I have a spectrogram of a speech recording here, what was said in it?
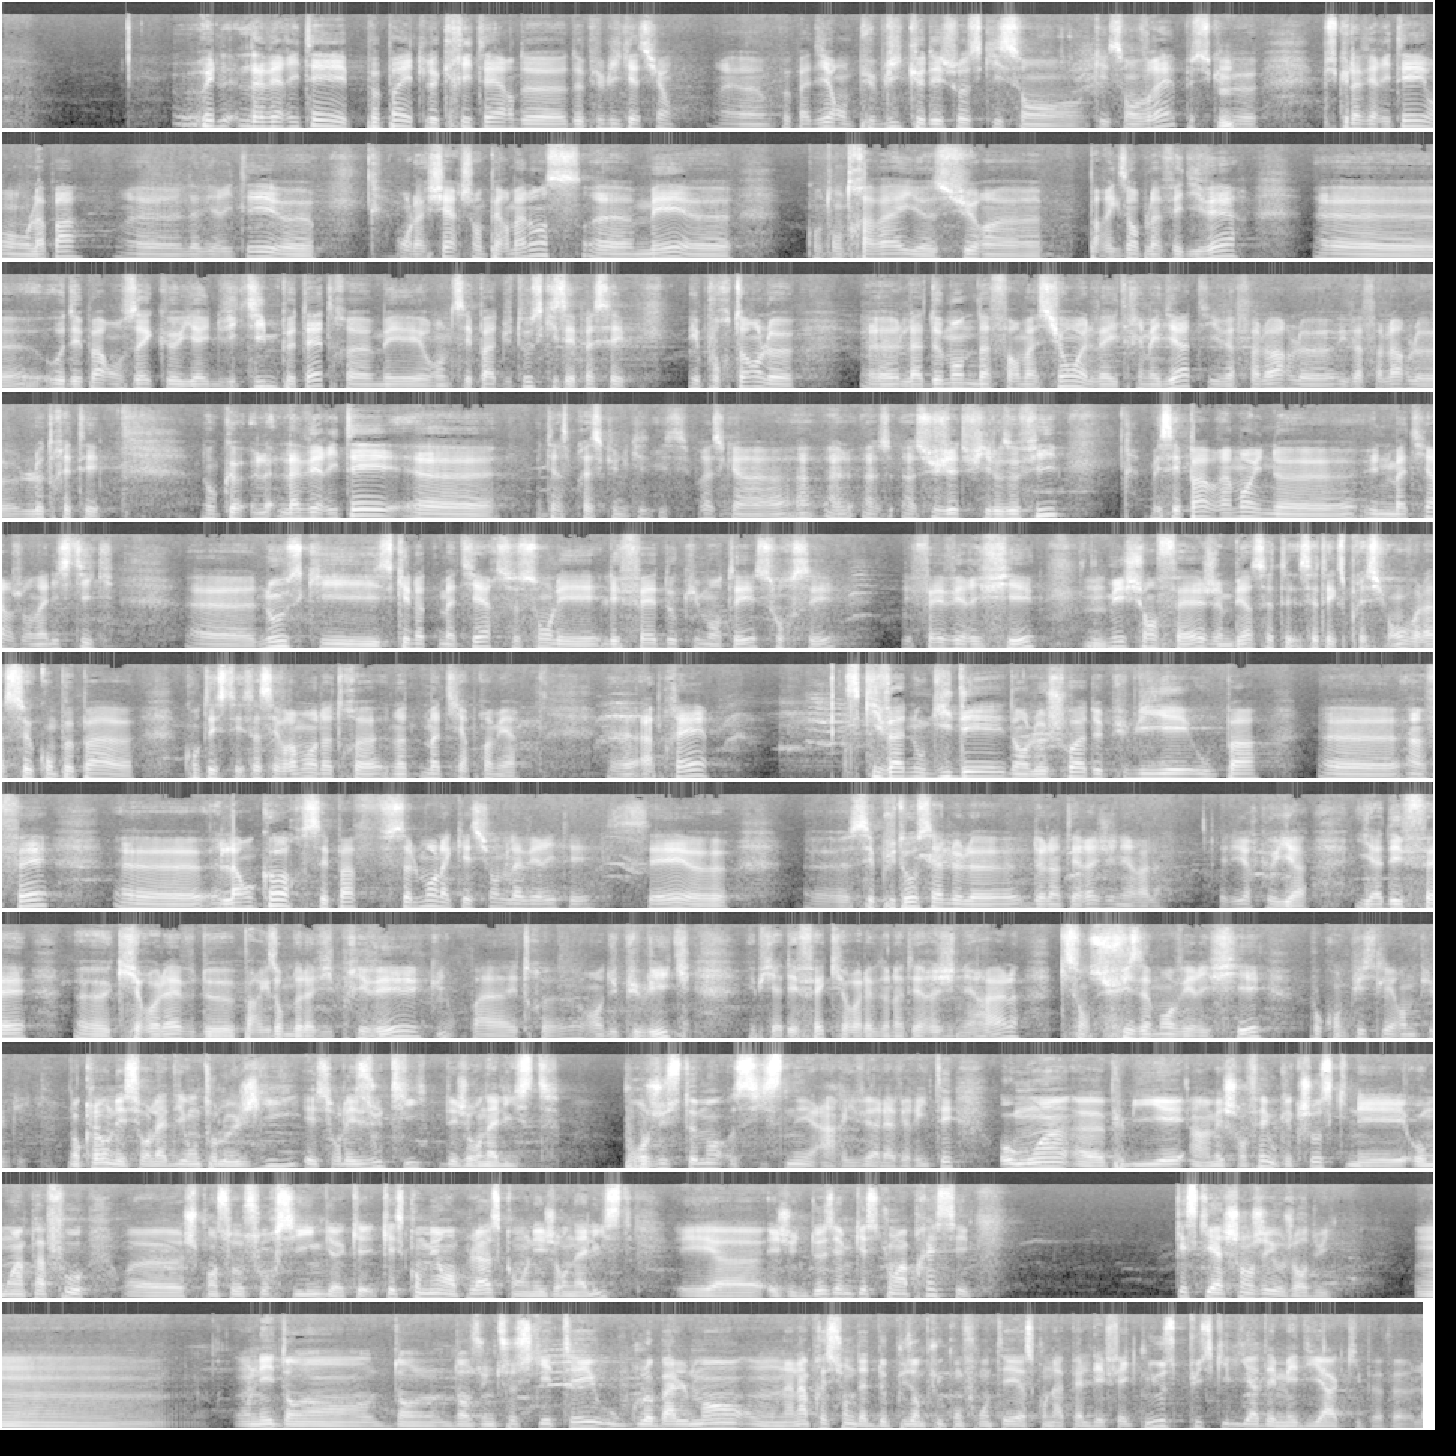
Oui, la vérité ne peut pas être le critère de, de publication. Euh, on ne peut pas dire on publie que des choses qui sont, qui sont vraies, puisque, Mm. puisque la vérité, on ne l'a pas. Euh, la vérité, on la cherche en permanence, mais quand on travaille sur, par exemple, un fait divers, euh, au départ, on sait qu'il y a une victime peut-être, euh, mais on ne sait pas du tout ce qui s'est passé. Et pourtant, euh, la demande d'information, elle va être immédiate, il va falloir le, il va falloir le, traiter. Donc la, vérité, c'est presque, un, sujet de philosophie, mais c'est pas vraiment une, matière journalistique. Nous, ce qui, ce qui est notre matière, ce sont les faits documentés, sourcés, les faits vérifiés, les Mm. méchants faits. J'aime bien cette, cette expression. Voilà, ceux qu'on peut pas euh, contester. Ça, c'est vraiment notre, notre matière première. Euh, après, ce qui va nous guider dans le choix de publier ou pas euh, un fait, euh, là encore, c'est pas seulement la question de la vérité, c'est euh, euh, plutôt celle de le- de l'intérêt général. C'est-à-dire qu'il y a, des faits euh, qui relèvent de, par exemple, de la vie privée, qui n'ont pas à être rendus publics, et puis il y a des faits qui relèvent de l'intérêt général, qui sont suffisamment vérifiés pour qu'on puisse les rendre publics. Donc là, on est sur la déontologie et sur les outils des journalistes pour justement, si ce n'est arriver à la vérité, au moins euh, publier un méchant fait ou quelque chose qui n'est au moins pas faux. Euh, je pense au sourcing. Qu'est- Qu'est-ce qu'on met en place quand on est journaliste? Et j'ai une deuxième question après, c'est qu'est-ce qui a changé aujourd'hui? On, est dans, dans, une société où globalement on a l'impression d'être de plus en plus confronté à ce qu'on appelle des fake news, puisqu'il y a des médias qui peuvent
